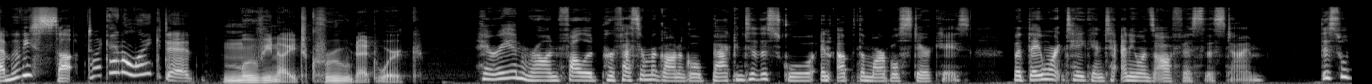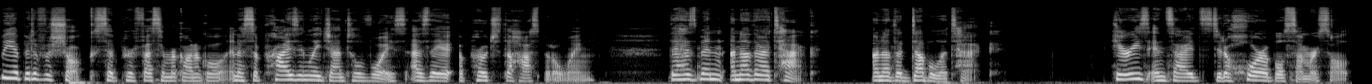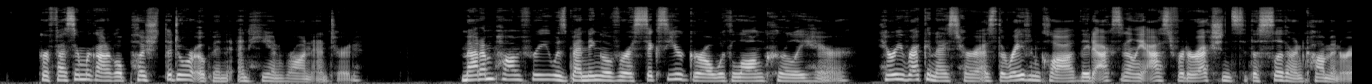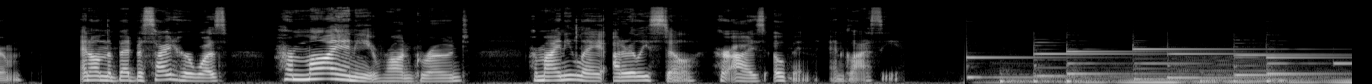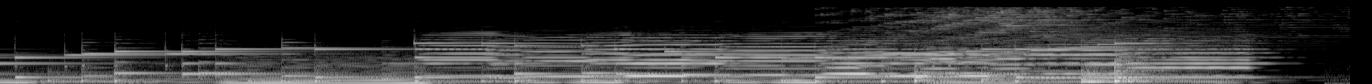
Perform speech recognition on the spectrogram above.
That movie sucked. I kind of liked it. Movie Night Crew Network. Harry and Ron followed Professor McGonagall back into the school and up the marble staircase, but they weren't taken to anyone's office this time. This will be a bit of a shock, said Professor McGonagall in a surprisingly gentle voice as they approached the hospital wing. There has been another attack. Another double attack. Harry's insides did a horrible somersault. Professor McGonagall pushed the door open and he and Ron entered. Madame Pomfrey was bending over a six year girl with long curly hair. Harry recognized her as the Ravenclaw they'd accidentally asked for directions to the Slytherin common room. And on the bed beside her was Hermione, Ron groaned. Hermione lay utterly still, her eyes open and glassy.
